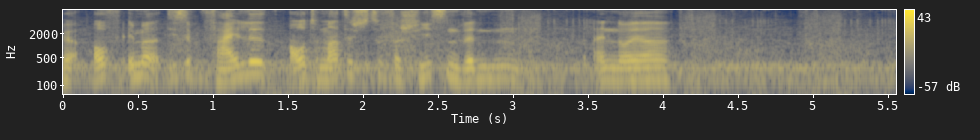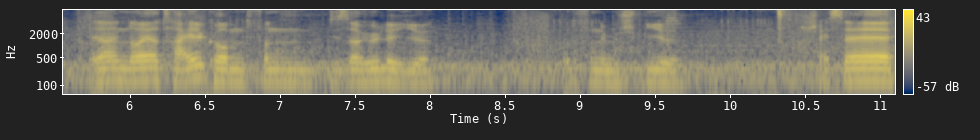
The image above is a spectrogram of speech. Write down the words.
Hör auf, immer diese Pfeile automatisch zu verschießen, wenn ein neuer ja, ein neuer Teil kommt von dieser Höhle hier. Oder von dem Spiel. Scheiße.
